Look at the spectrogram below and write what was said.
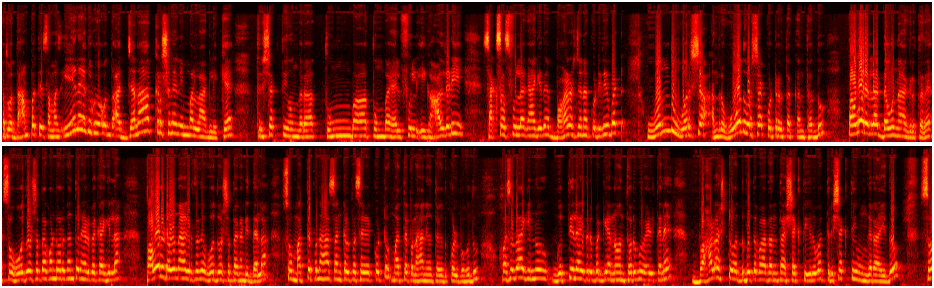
ಅಥವಾ ದಾಂಪತ್ಯ ಸಮಸ್ಯೆ ಏನೇ ಇದ್ರು ಒಂದು ಆ ಜನಾಕರ್ಷಣೆ ನಿಮ್ಮಲ್ಲಾಗಲಿಕ್ಕೆ ತ್ರಿಶಕ್ತಿ ಉಂಗುರ ತುಂಬ ತುಂಬ ಹೆಲ್ಪ್ಫುಲ್ ಈಗ ಆಲ್ರೆಡಿ ಸಕ್ಸಸ್ಫುಲ್ಲಾಗಿ ಆಗಿದೆ ಬಹಳಷ್ಟು ಜನ ಕೊಟ್ಟಿದ್ದೀವಿ ಬಟ್ ಒಂದು ವರ್ಷ, ಅಂದರೆ ಹೋದ ವರ್ಷ ಕೊಟ್ಟಿರ್ತಕ್ಕಂಥದ್ದು ಪವರ್ ಎಲ್ಲ ಡೌನ್ ಆಗಿರ್ತದೆ. ಸೊ ಹೋದ ವರ್ಷ ತಗೊಂಡವ್ರಿಗಂತೂ ಹೇಳಬೇಕಾಗಿಲ್ಲ ಪವರ್ ಡೌನ್ ಆಗಿರ್ತದೆ, ಹೋದ ವರ್ಷ ತಗೊಂಡಿದ್ದಲ್ಲ. ಸೊ ಮತ್ತೆ ಪುನಃ ಸಂಕಲ್ಪ ಸೇವೆ ಕೊಟ್ಟು ಮತ್ತೆ ಪುನಃ ನೀವು ತೆಗೆದುಕೊಳ್ಬಹುದು. ಹೊಸದಾಗಿ ಇನ್ನೂ ಗೊತ್ತಿಲ್ಲ ಇದ್ರ ಬಗ್ಗೆ ಅನ್ನೋಂಥವ್ರಿಗೂ ಹೇಳ್ತೇನೆ, ಬಹಳಷ್ಟು ಅದ್ಭುತವಾದಂಥ ಶಕ್ತಿ ಇರುವ ತ್ರಿಶಕ್ತಿ ಉಂಗರ ಇದು. ಸೊ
